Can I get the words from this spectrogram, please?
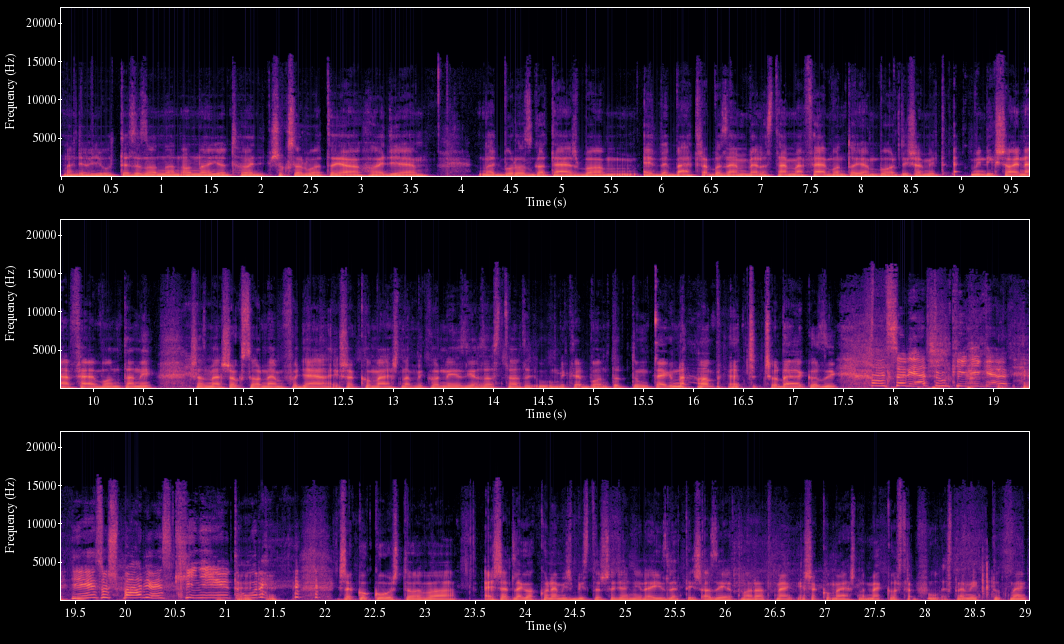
nagyon jó. Ez az onnan, onnan jött, hogy sokszor volt olyan, hogy nagy borozgatásban egyre bátrabb az ember, aztán már felbont olyan bort is, amit mindig sajnál felbontani, és az már sokszor nem fogy el, és akkor másnap, mikor nézi az asztalt, hogy ú, miket bontottunk tegnap, hát csak csodálkozik. Hányszor jártunk így, igen. Jézus Mária, ez kinyílt, úr! és akkor kóstolva, esetleg akkor nem is biztos, hogy annyira ízlett, és azért maradt meg, és akkor másnap megkóstol, fú, ezt nem ittuk meg,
